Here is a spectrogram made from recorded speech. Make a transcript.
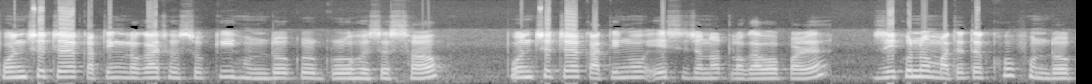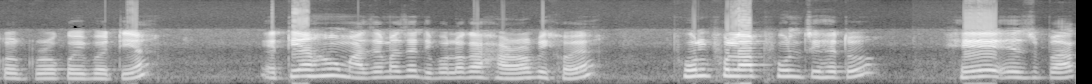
পইনচেটিয়াৰ কাটিং লগাই থৈছোঁ কি সুন্দৰকৈ গ্ৰ' হৈছে চাওক। পইনচেটিয়াৰ কাটিঙো এই ছিজনত লগাব পাৰে। যিকোনো মাটিতে খুব সুন্দৰকৈ গ্ৰ' কৰিব এতিয়া। এতিয়া আহোঁ মাজে মাজে দিব লগা সাৰৰ বিষয়ে ফুল ফুলা ফুল যিহেতু সেই এজোপাক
